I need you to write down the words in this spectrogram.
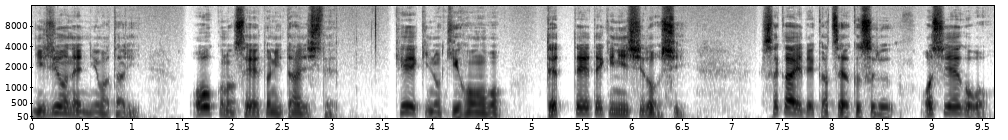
20年にわたり多くの生徒に対してケーキの基本を徹底的に指導し世界で活躍する教え子を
